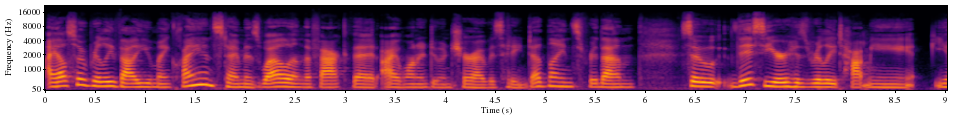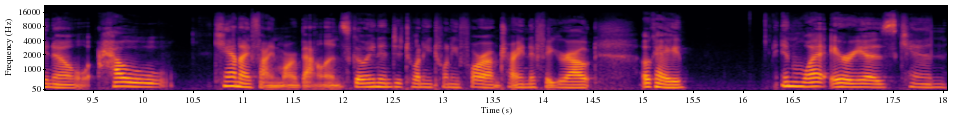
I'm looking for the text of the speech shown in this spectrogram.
I also really value my clients' time as well, and the fact that I wanted to ensure I was hitting deadlines for them. So this year has really taught me, you know, how can I find more balance? Going into 2024, I'm trying to figure out, okay, in what areas can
